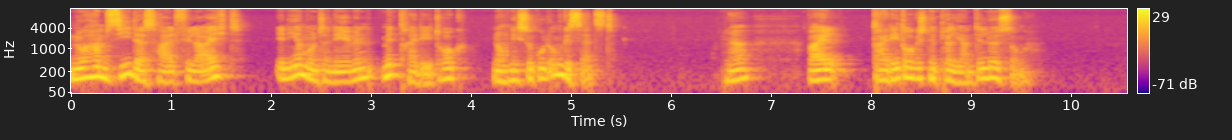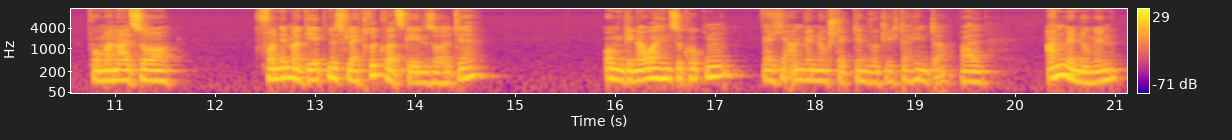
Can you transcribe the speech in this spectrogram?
nur haben sie das halt vielleicht in ihrem Unternehmen mit 3D-Druck noch nicht so gut umgesetzt. Ja, weil 3D-Druck ist eine brillante Lösung, wo man also von dem Ergebnis vielleicht rückwärts gehen sollte, um genauer hinzugucken, welche Anwendung steckt denn wirklich dahinter. Weil Anwendungen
